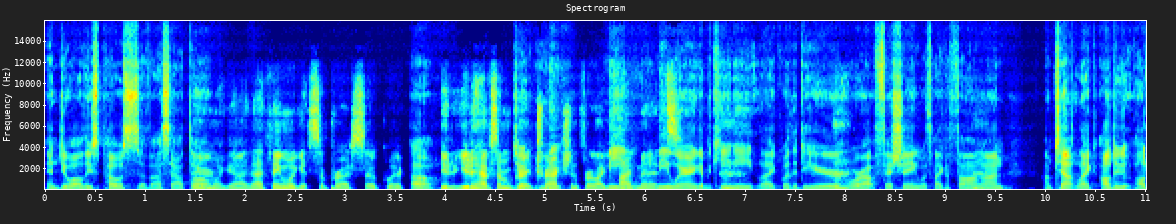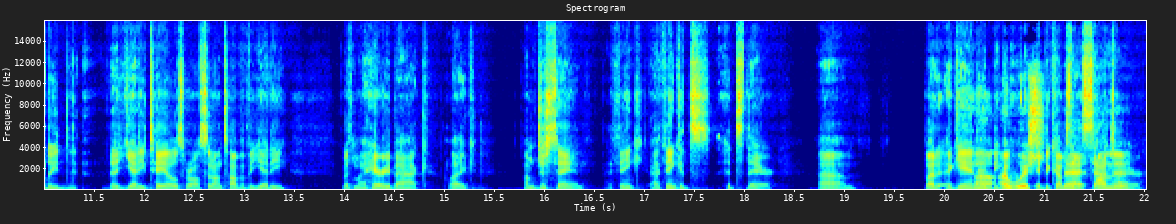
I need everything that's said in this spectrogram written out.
and do all these posts of us out there. Oh my god, that thing would get suppressed so quick. Oh, You'd, you'd have some Dude, great me- traction for like me, five minutes. Me wearing a bikini like with a deer or out fishing with like a thong on. I'm telling like I'll do I'll do the, the Yeti tails where I'll sit on top of a Yeti with my hairy back. Like I'm just saying. I think I think it's it's there. Um, but again, Uh, it, be- I wish it becomes that, that the- satire.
